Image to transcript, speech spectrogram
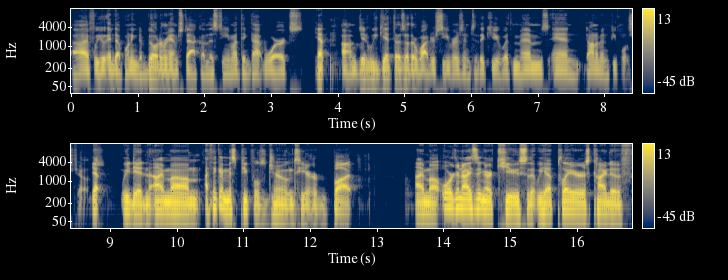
Uh, if we end up wanting to build a Ram stack on this team, I think that works. yep. Um, did we get those other wide receivers into the queue with Mims and Donovan Peoples Jones? Yep, we did. I'm um I think I missed Peoples Jones here, but I'm uh, organizing our queue so that we have players kind of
